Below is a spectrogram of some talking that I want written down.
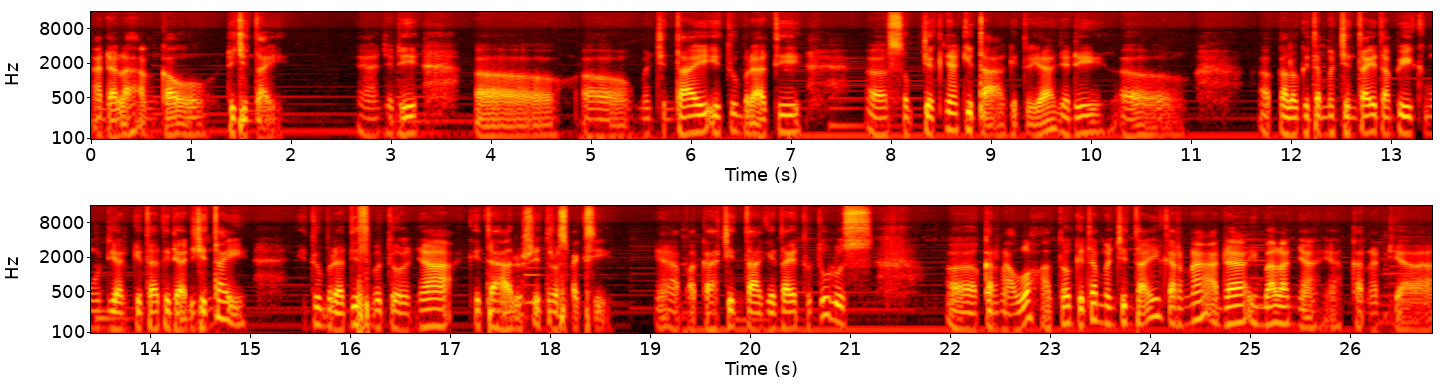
adalah engkau dicintai. Ya, jadi uh, uh, mencintai itu berarti uh, subjeknya kita gitu ya. Jadi uh, uh, kalau kita mencintai tapi kemudian kita tidak dicintai, itu berarti sebetulnya kita harus introspeksi. Ya apakah cinta kita itu tulus uh, karena Allah atau kita mencintai karena ada imbalannya ya. Karena dia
